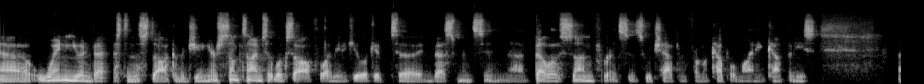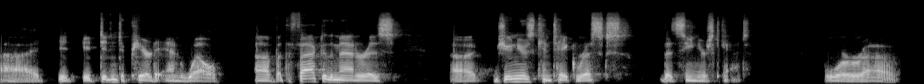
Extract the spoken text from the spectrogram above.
uh, when you invest in the stock of a junior. Sometimes it looks awful. I mean, if you look at uh, investments in uh, Belo Sun, for instance, which happened from a couple of mining companies, uh, it, it, didn't appear to end well. Uh, but the fact of the matter is, uh, juniors can take risks that seniors can't. For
